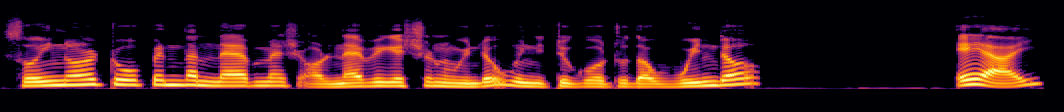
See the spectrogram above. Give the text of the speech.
So in order to open the nav mesh or navigation window, we need to go to the window, AI,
